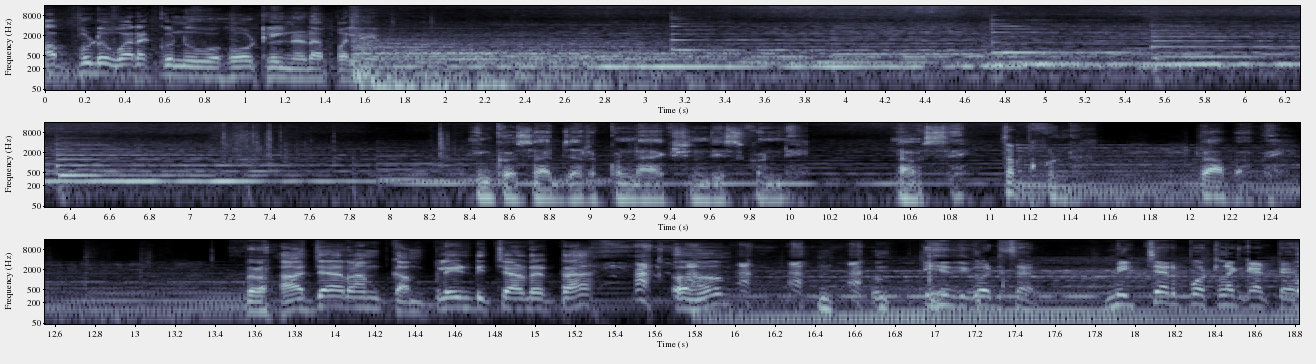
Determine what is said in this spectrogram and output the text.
అప్పుడు వరకు నువ్వు హోటల్ నడపలేవు. ఇంకోసారి జరగకుండా యాక్షన్ తీసుకోండి. నమస్తే. తప్పకుండా. రా బాబాయ్. రాజారాం కంప్లైంట్ ఇచ్చాడట? ఇదిగోండి సార్ మిక్చర్ పొట్లం కట్టారు.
